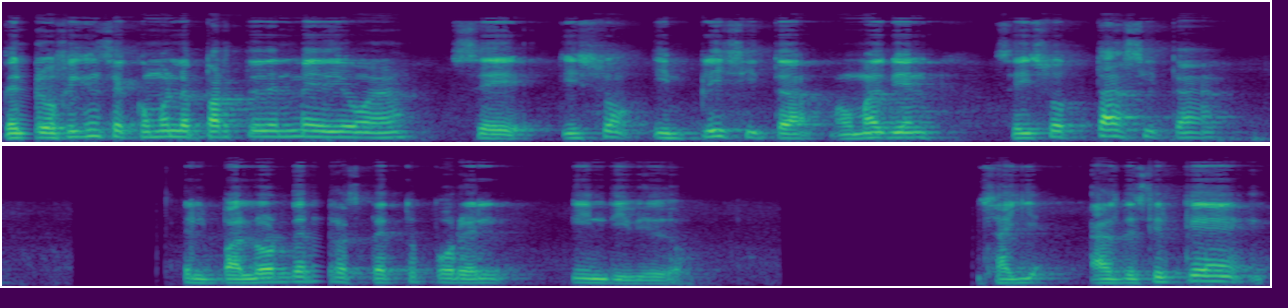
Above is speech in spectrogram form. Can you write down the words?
Pero fíjense cómo en la parte del medio ¿eh? se hizo implícita, o más bien se hizo tácita, el valor del respeto por el individuo. O sea, al decir que,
